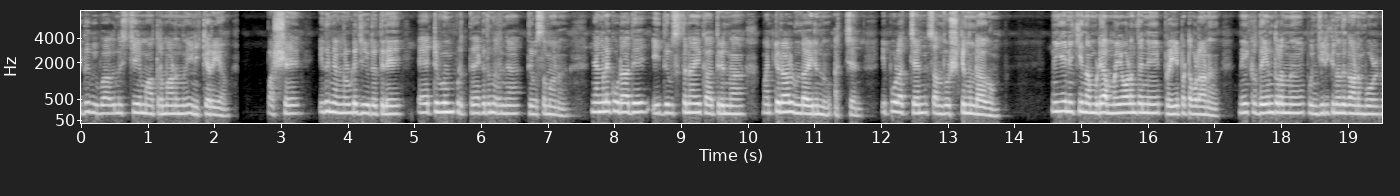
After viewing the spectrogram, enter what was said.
ഇത് വിവാഹ നിശ്ചയം മാത്രമാണെന്ന് എനിക്കറിയാം. പക്ഷേ ഇത് ഞങ്ങളുടെ ജീവിതത്തിലെ ഏറ്റവും പ്രത്യേകത നിറഞ്ഞ ദിവസമാണ്. ഞങ്ങളെ കൂടാതെ ഈ ദിവസത്തിനായി കാത്തിരുന്ന മറ്റൊരാൾ ഉണ്ടായിരുന്നു അച്ഛൻ. ഇപ്പോൾ അച്ഛൻ സന്തോഷിക്കുന്നുണ്ടാകും. നീ എനിക്ക് നമ്മുടെ അമ്മയോളം തന്നെ പ്രിയപ്പെട്ടവളാണ്. നീ ഹൃദയം തുറന്ന് പുഞ്ചിരിക്കുന്നത് കാണുമ്പോൾ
